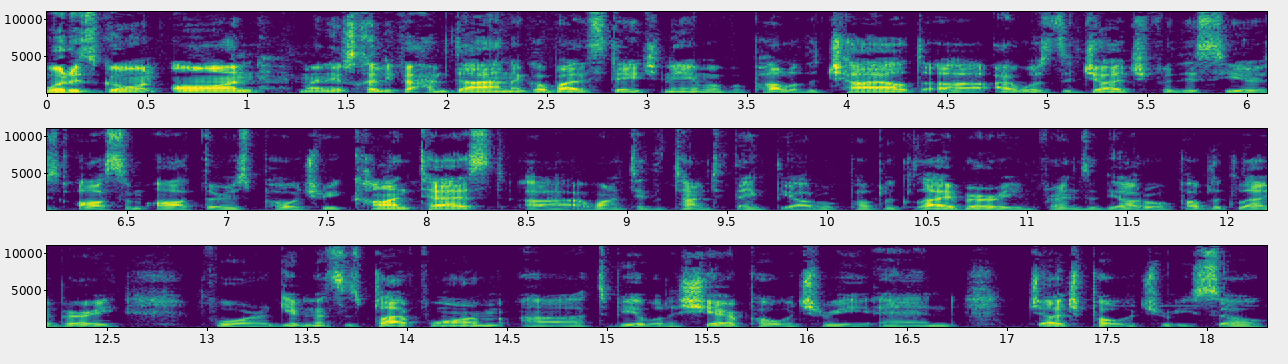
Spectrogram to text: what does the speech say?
What is going on? My name is Khaleefa Hamdan. I go by the stage name of Apollo the Child. Uh, I was the judge for this year's Awesome Authors Poetry Contest. Uh, I want to take the time to thank the Ottawa Public Library and friends of the Ottawa Public Library for giving us this platform uh, to be able to share poetry and judge poetry. So,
